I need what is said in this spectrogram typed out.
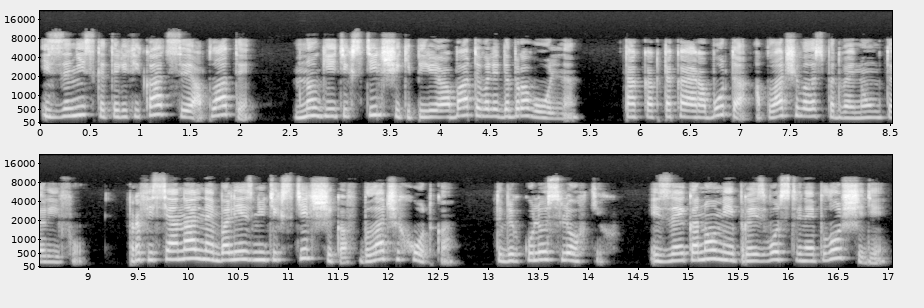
Из-за низкой тарификации оплаты многие текстильщики перерабатывали добровольно, так как такая работа оплачивалась по двойному тарифу. Профессиональной болезнью текстильщиков была чехотка, туберкулез легких. Из-за экономии производственной площади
